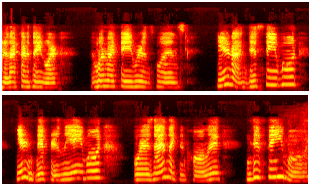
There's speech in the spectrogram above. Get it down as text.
know, that kind of thing. Or one of my favorites was, you're not disabled, you're differently abled, or as I like to call it, disabled.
